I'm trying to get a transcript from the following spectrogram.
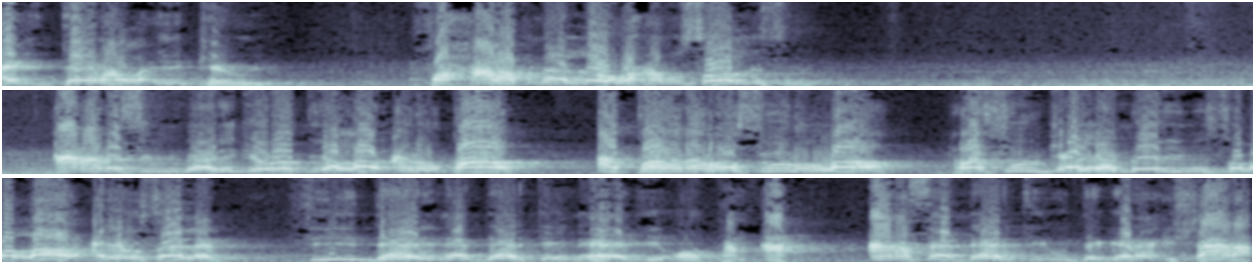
cabitaan ha ii keenu fa xalabnaa lahu waxaan u soo lisnay. Can anas ibni radia allahu canhu qaal ataana rasuulullah. Rasuulka allaa noo yimid sala allahu calayh wasalam fii daarinaa daarteenna haadihi oo tan ah. Anasaa daartii u deganaa ishaara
